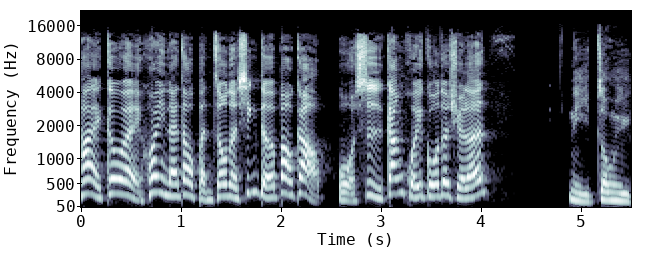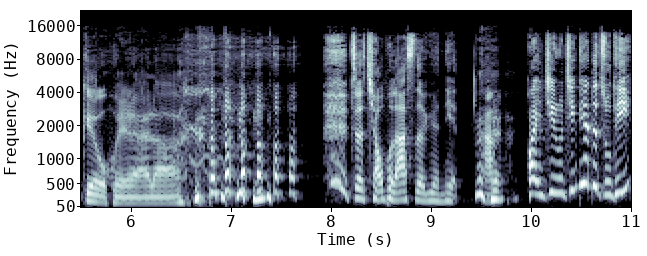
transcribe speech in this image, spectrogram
嗨，各位，欢迎来到本周的心得报告。我是刚回国的雪人。你终于给我回来啦！这乔普拉斯的怨念。好，欢迎进入今天的主题。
